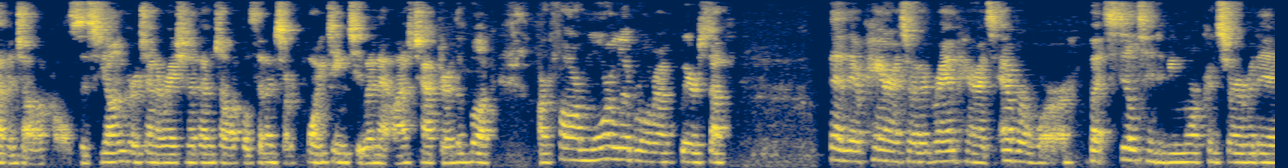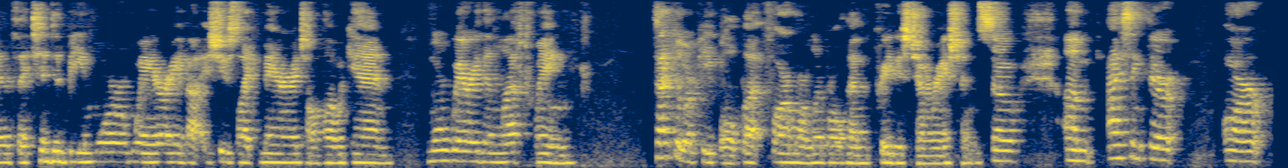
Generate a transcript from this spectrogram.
evangelicals. This younger generation of evangelicals that I'm sort of pointing to in that last chapter of the book are far more liberal around queer stuff than their parents or their grandparents ever were, but still tend to be more conservative. They tend to be more wary about issues like marriage, although, again, more wary than left wing secular people, but far more liberal than previous generations. So um, I think there are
